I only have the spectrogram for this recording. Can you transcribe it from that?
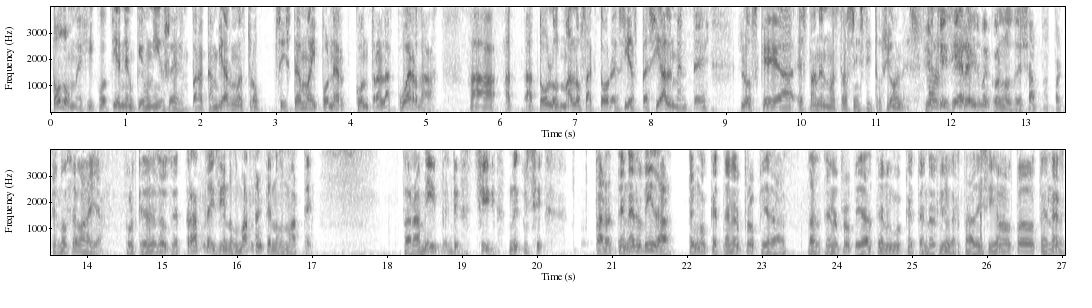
todo México tiene que unirse para cambiar nuestro sistema y poner contra la cuerda a, todos los malos actores y especialmente los que ah, están en nuestras instituciones. Yo quisiera irme con los de Chapa para que no se vayan, porque de eso se trata y si nos matan, que nos maten. Para mí, si, para tener vida tengo que tener propiedad. Para tener propiedad tengo que tener libertad. Y si yo no puedo tener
